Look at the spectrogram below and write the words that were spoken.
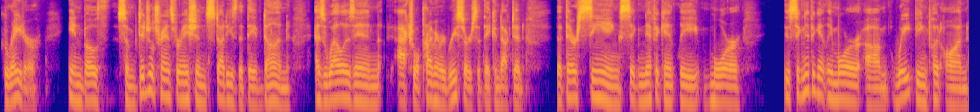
greater in both some digital transformation studies that they've done as well as in actual primary research that they conducted that they're seeing significantly more significantly more um, weight being put on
